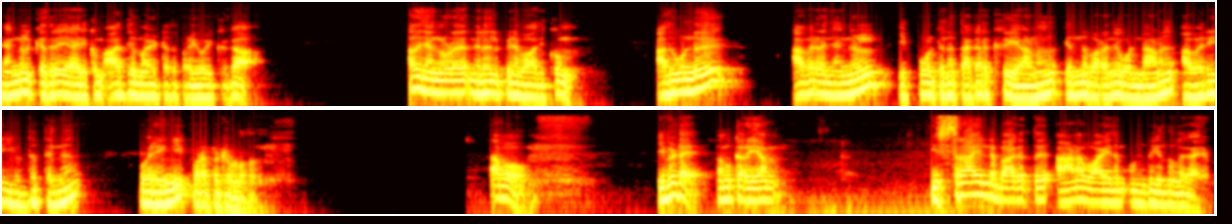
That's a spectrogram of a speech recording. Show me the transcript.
ഞങ്ങൾക്കെതിരെയായിരിക്കും ആദ്യമായിട്ട് അത് പ്രയോഗിക്കുക. അത് ഞങ്ങളുടെ നിലനിൽപ്പിനെ ബാധിക്കും. അതുകൊണ്ട് അവരെ ഞങ്ങൾ ഇപ്പോൾ തന്നെ തകർക്കുകയാണ് എന്ന് പറഞ്ഞുകൊണ്ടാണ് അവർ യുദ്ധത്തിന് ഒരുങ്ങി പുറപ്പെട്ടുള്ളത്. അപ്പോൾ ഇവിടെ നമുക്കറിയാം ഇസ്രായേലിന്റെ ഭാഗത്ത് ആണവായുധം ഉണ്ട് എന്നുള്ള കാര്യം.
